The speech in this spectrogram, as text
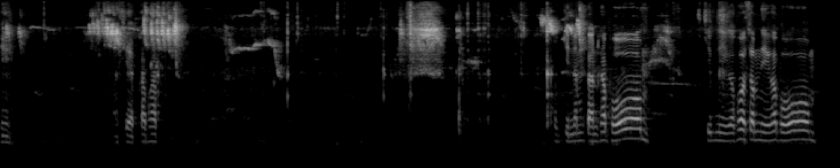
นี่มาแซ่บครับครับมกินน้ำกันครับผม คลิปนี้ก็พอสำนีครับผม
